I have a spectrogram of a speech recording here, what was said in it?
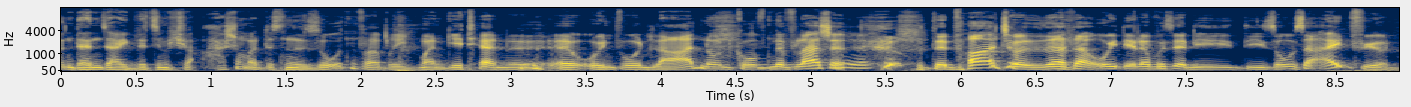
und dann sage ich, willst du mich verarschen? Was ist eine Soßenfabrik? Man geht ja eine, äh, irgendwo in den Laden und kauft eine Flasche. Und dann war schon. Dann sagt er, oh, der muss ja die, die Soße einführen.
